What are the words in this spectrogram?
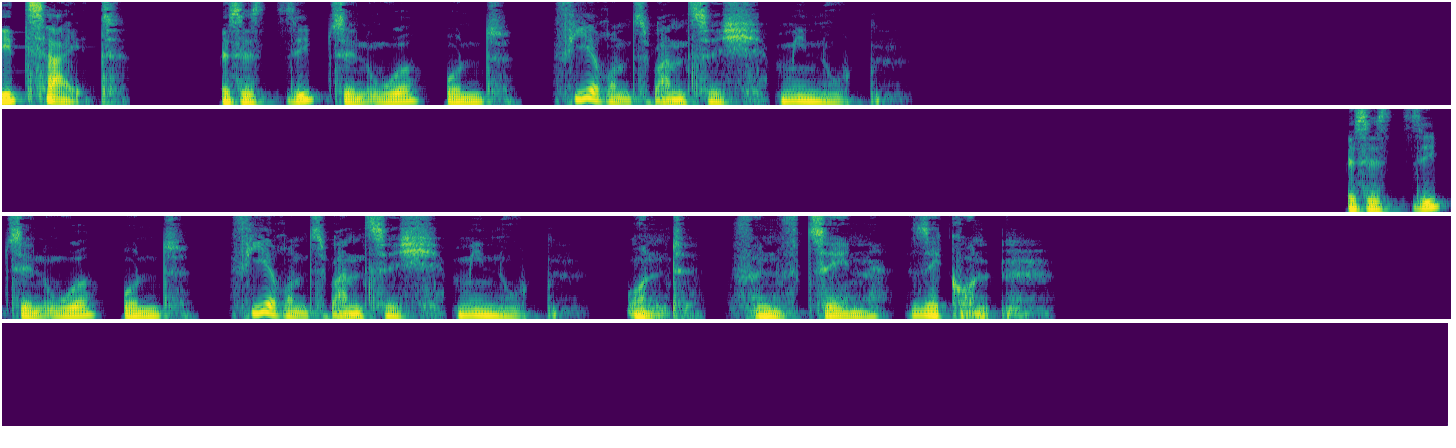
Die Zeit. Es ist 17 Uhr und 24 Minuten. Es ist 17 Uhr und 24 Minuten und 15 Sekunden.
